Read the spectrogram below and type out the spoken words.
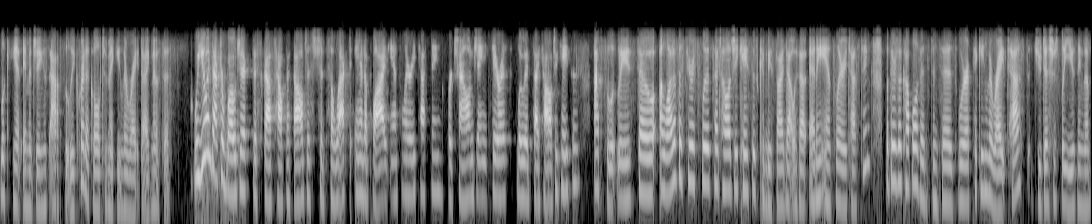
looking at imaging is absolutely critical to making the right diagnosis. Will you and Dr. Wojcik discuss how pathologists should select and apply ancillary testing for challenging serous fluid cytology cases? Absolutely. So, a lot of the serous fluid cytology cases can be signed out without any ancillary testing, but there's a couple of instances where picking the right tests, judiciously using them,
